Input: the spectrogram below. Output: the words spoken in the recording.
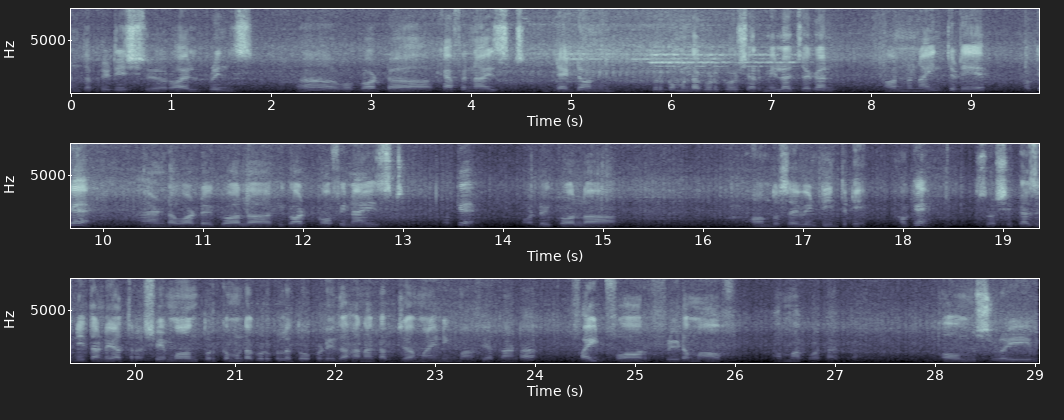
And the british uh, royal prince uh, got uh, caffinized dead on turkamunda koduku sharmila jagan on the ninth day okay? And uh, what do you call uh, he got coffinized okay? What do you call uh, on the 17th day okay so Shri Ghazni దండయాత్ర షేమోన్ తుర్కముండ కొడుకుల దోపిడీ దహన కబ్జా mining mafia కాండ fight for freedom of అమ్మ కోటాగ్ర ఓం శ్రీం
